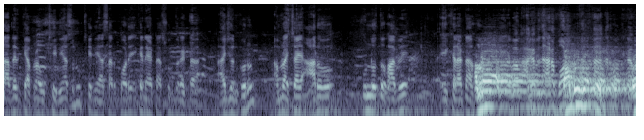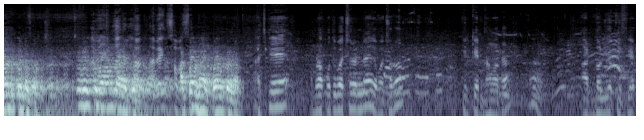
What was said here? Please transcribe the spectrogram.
তাদেরকে আপনারা উঠিয়ে নিয়ে আসুন। উঠিয়ে নিয়ে আসার পরে এখানে একটা সুন্দর একটা আয়োজন করুন। আমরা চাই আরও উন্নতভাবে এই খেলাটা এবং আগামী আরও বড়। আজকে আমরা প্রতি বছরের নয় এবছরও ক্রিকেট ধামাকা হ্যাঁ, আট দলীয় ক্রিকেট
